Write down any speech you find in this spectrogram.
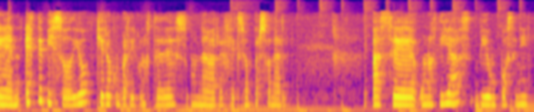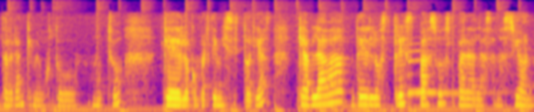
En este episodio quiero compartir con ustedes una reflexión personal. Hace unos días vi un post en Instagram que me gustó mucho, que lo compartí en mis historias, que hablaba de los tres pasos para la sanación.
